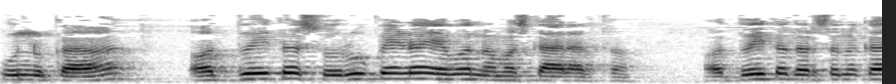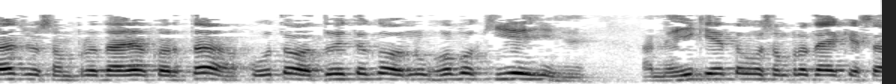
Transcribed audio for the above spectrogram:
उनका अद्वैत स्वरूपेण एवं नमस्कारार्थ। अद्वैत दर्शन का जो संप्रदाय करता वो तो अद्वैत का अनुभव किए ही हैं। और नहीं किए तो वो संप्रदाय कैसा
